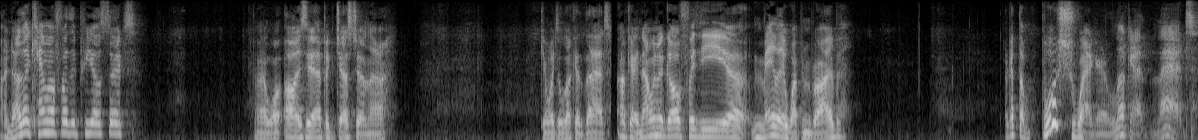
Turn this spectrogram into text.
Another camo for the PO6? Alright, well, oh, I see an epic gesture in there. Can't wait to look at that. Okay, now I'm gonna go for the uh, melee weapon bribe. I got the bushwhacker. Look at that.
